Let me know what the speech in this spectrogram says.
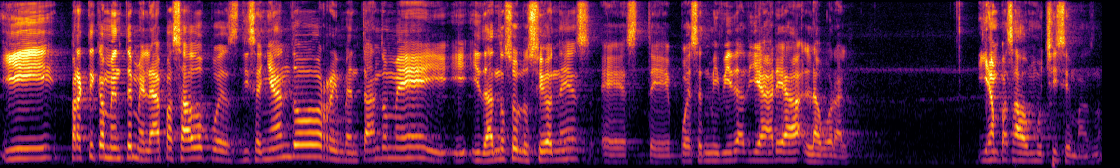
Y prácticamente me la he pasado pues diseñando, reinventándome y, dando soluciones este, pues en mi vida diaria laboral. Y han pasado muchísimas, ¿no?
